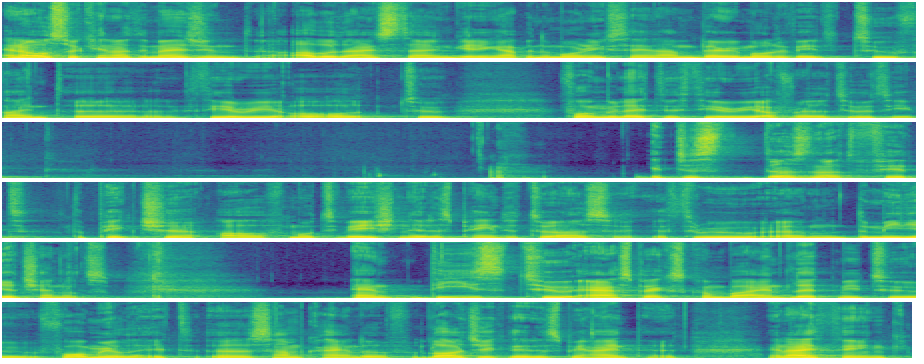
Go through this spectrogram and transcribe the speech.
and I also cannot imagine Albert Einstein getting up in the morning saying, I'm very motivated to find a theory or, or to formulate the theory of relativity. It just does not fit the picture of motivation that is painted to us through um, the media channels. And these two aspects combined led me to formulate uh, some kind of logic that is behind that. And I think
